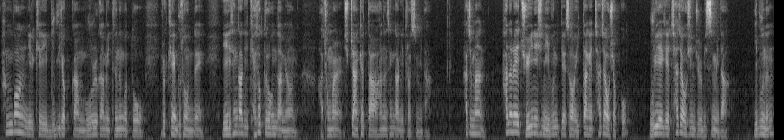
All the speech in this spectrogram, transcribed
한 번 이렇게 이 무기력감, 우울감이 드는 것도 이렇게 무서운데 이 생각이 계속 들어온다면 아, 정말 쉽지 않겠다 하는 생각이 들었습니다. 하지만 하늘의 주인이신 이분께서 이 땅에 찾아오셨고 우리에게 찾아오신 줄 믿습니다. 이분은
